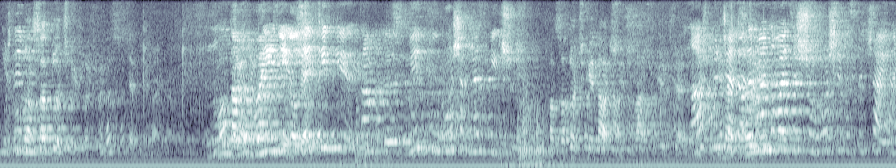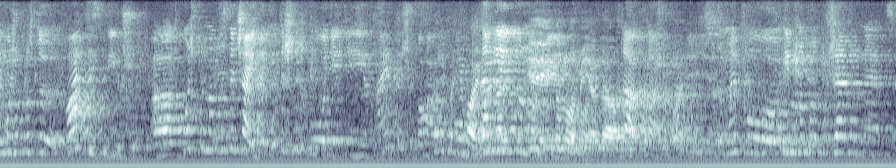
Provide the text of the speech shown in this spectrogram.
У Можливо, нас садочки хоч виноситься питання. ну, Ну, там, там ні, ні, це субвенції. тільки там е, ми по грошах не збільшуємо. А садочки наші, наш бюджет. Наш бюджет, але Фінансує. маю на увазі, що грошей вистачає. Вони може просто вартість збільшують, а коштів нам вистачає. Бо Діти ж не ходять і знаєте, що багато. Я розумію, Там є є економія. економія, да, Так, на так. харчуванні є. То ми по іменно по бюджету не це.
